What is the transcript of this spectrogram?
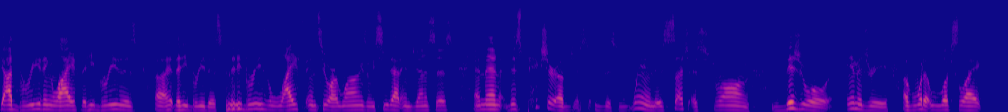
God breathing life, that He breathes, uh, that He breathes, that He breathes life into our lungs, and we see that in Genesis. And then this picture of just this wind is such a strong visual imagery of what it looks like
